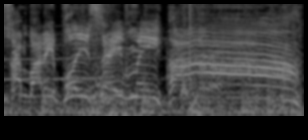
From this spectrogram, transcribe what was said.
Somebody please save me! Ah!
